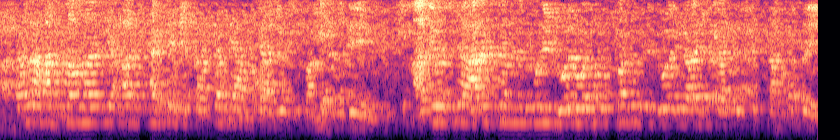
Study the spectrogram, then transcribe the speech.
ताट हात लावण्याचे हात ताकद आमच्या आदिवासी भागामध्ये आदिवासी आरक्षण कोणी डोळे वसवतात ते डोळे करायचे आदिवासी ताकद आहे.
